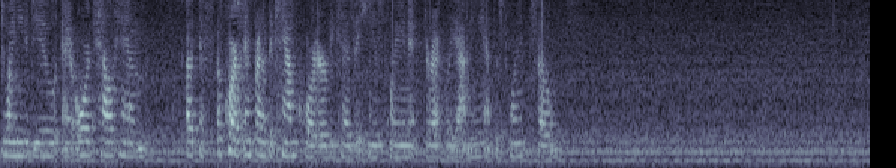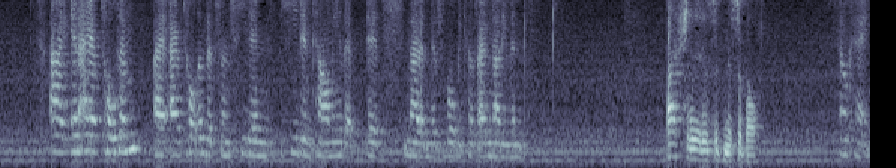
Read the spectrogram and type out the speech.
do I need to do, or tell him, uh, of course, in front of the camcorder, because he is pointing it directly at me at this point, so. I, and I have told him, I, I've told him that since he didn't, he didn't tell me that it's not admissible because I'm not even, Actually, it is admissible. okay.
